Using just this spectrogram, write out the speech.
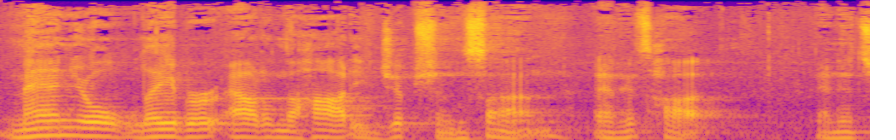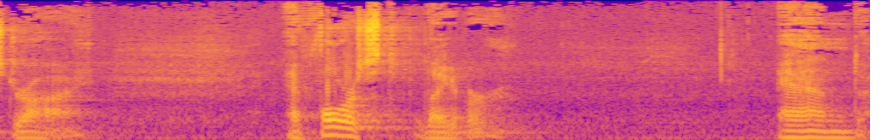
manual labor out in the hot Egyptian sun, and it's hot and it's dry, and forced labor. And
